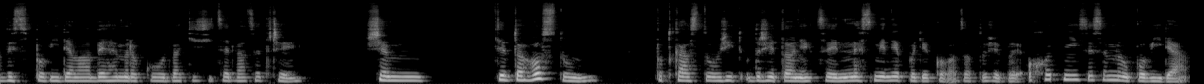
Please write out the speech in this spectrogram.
vyspovídala během roku 2023. Všem těmto hostům podcastu Žít udržitelně chci nesmírně poděkovat za to, že byli ochotní si se mnou povídat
